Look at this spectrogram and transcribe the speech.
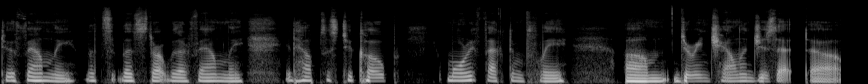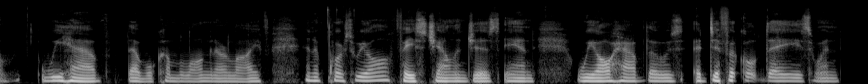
to a family. Let's let's start with our family. It helps us to cope more effectively um, during challenges that uh, we have that will come along in our life. And of course, we all face challenges and we all have those uh, difficult days when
